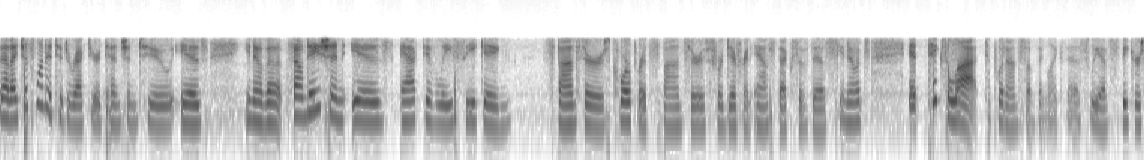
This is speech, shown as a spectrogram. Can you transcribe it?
that I just wanted to direct your attention to is, you know, the foundation is actively seeking sponsors, corporate sponsors for different aspects of this. You know, it's it takes a lot to put on something like this. We have speakers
